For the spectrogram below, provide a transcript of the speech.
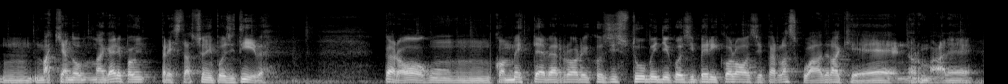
mm, macchiando magari poi prestazioni positive. Però um, commetteva errori così stupidi, così pericolosi per la squadra che è normale,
